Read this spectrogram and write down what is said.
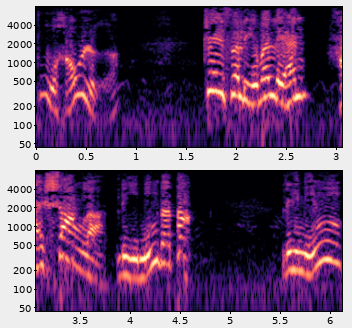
不好惹。这次李文莲还上了李明的当，李明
